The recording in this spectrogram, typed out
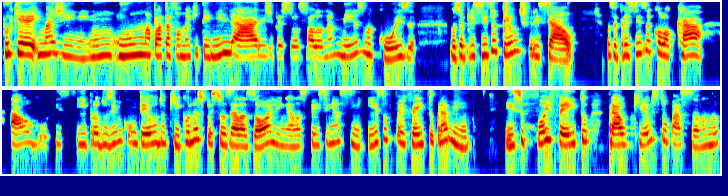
Porque imagine, num, em uma plataforma que tem milhares de pessoas falando a mesma coisa, você precisa ter um diferencial. Você precisa colocar algo e, e, produzir um conteúdo que quando as pessoas elas olhem, elas pensem assim: isso foi feito para mim. Isso foi feito para o que eu estou passando,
